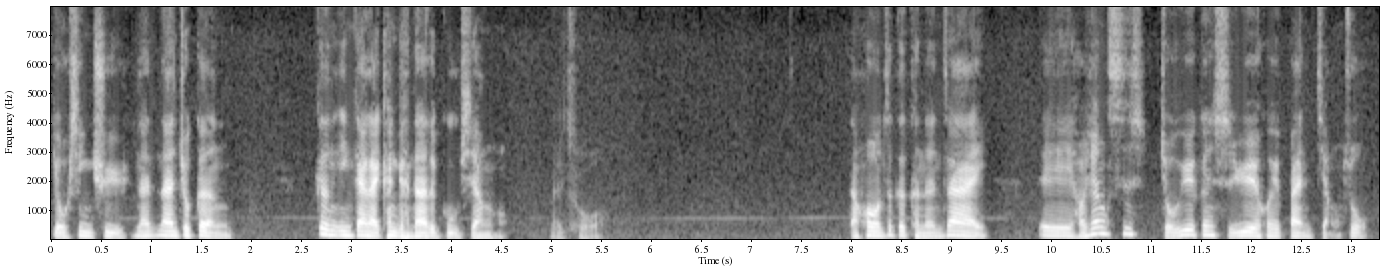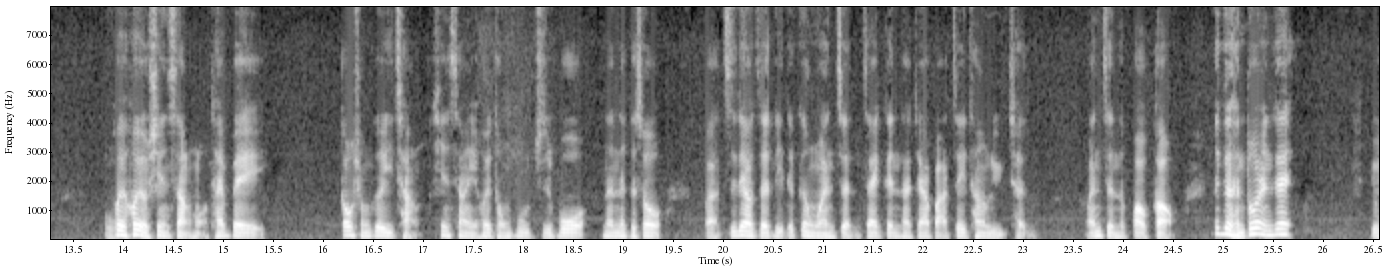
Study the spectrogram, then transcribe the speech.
有兴趣，那那就更更应该来看看他的故乡哦。没错。然后这个可能在诶，好像是九月跟十月会办讲座，会会有线上哦。台北、高雄各一场，线上也会同步直播。那那个时候把资料整理的更完整，再跟大家把这趟旅程完整的报告。那个很多人在有。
